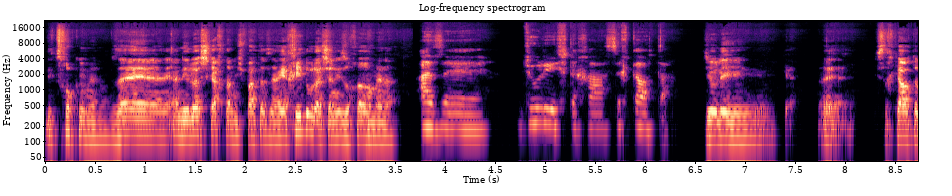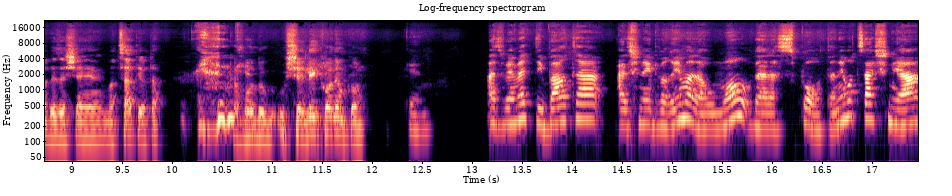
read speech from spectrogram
לצחוק ממנו, זה, אני לא אשכח את המשפט הזה, היחיד אולי שאני זוכר ממנה. אז אה, ג'ולי אשתך שיחקה אותה. ג'ולי, כן, אה, שיחקה אותה בזה שמצאתי אותה, כבוד הוא, הוא שלי קודם כל. כן. אז באמת דיברת על שני דברים, על ההומור ועל הספורט. אני רוצה שנייה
